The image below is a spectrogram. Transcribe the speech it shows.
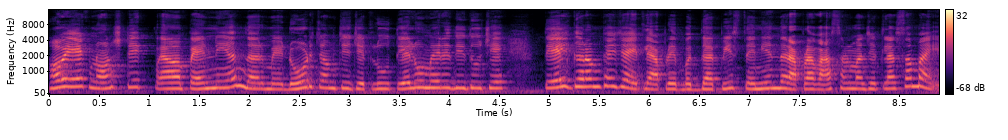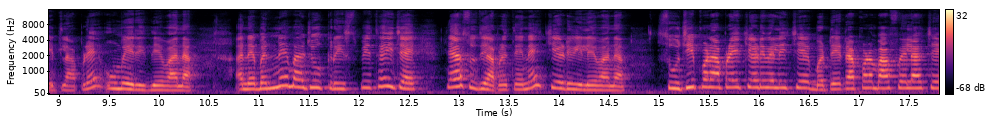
હવે એક નોનસ્ટિક પેનની અંદર મેં દોઢ ચમચી જેટલું તેલ ઉમેરી દીધું છે. તેલ ગરમ થઈ જાય એટલે આપણે બધા પીસ તેની અંદર આપણા વાસણમાં જેટલા સમાય એટલા આપણે ઉમેરી દેવાના. અને બંને બાજુ ક્રિસ્પી થઈ જાય, ત્યાં સુધી આપણે તેને ચેડવી લેવાના. સૂજી પણ આપણે ચેડવેલી છે, બટેટા પણ બાફેલા છે,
